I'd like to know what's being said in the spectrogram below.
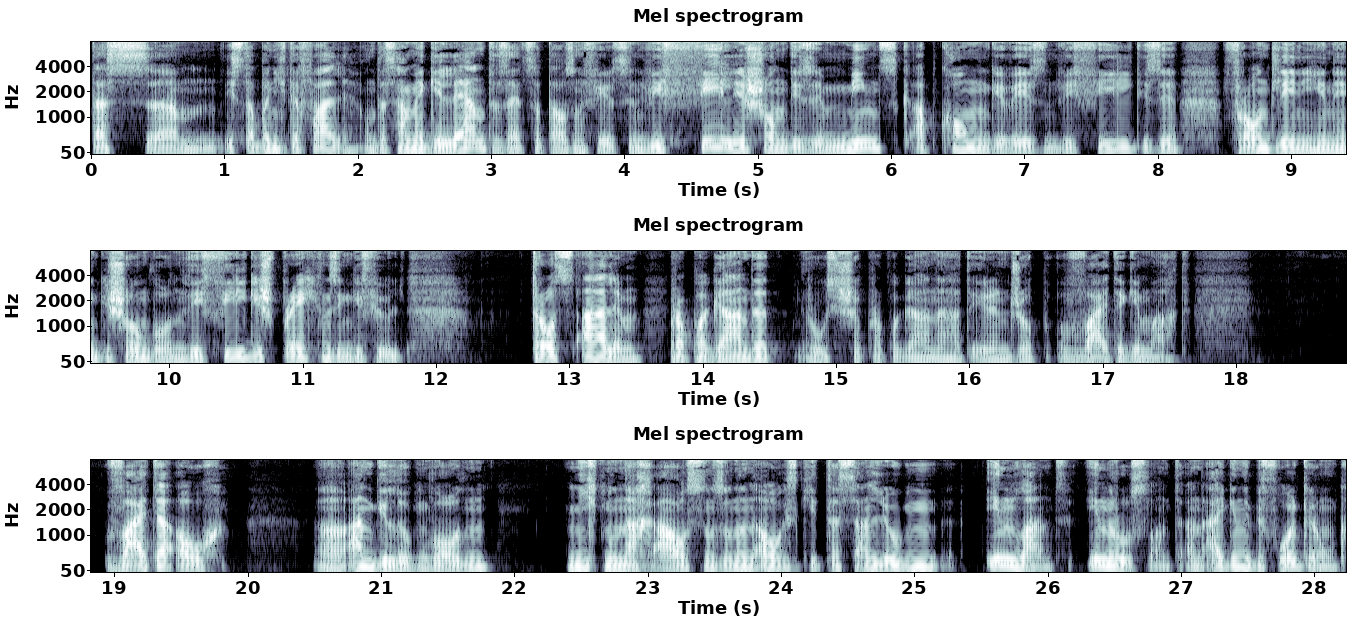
Das ähm, ist aber nicht der Fall. Und das haben wir gelernt seit 2014, wie viele schon diese Minsk-Abkommen gewesen, wie viel diese Frontlinie hinher geschoben wurden, wie viel Gespräche sind gefühlt. Trotz allem, Propaganda, russische Propaganda hat ihren Job weitergemacht. Weiter auch äh, angelogen worden, nicht nur nach außen, sondern auch es gibt das Anlügen inland, in Russland, an eigene Bevölkerung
